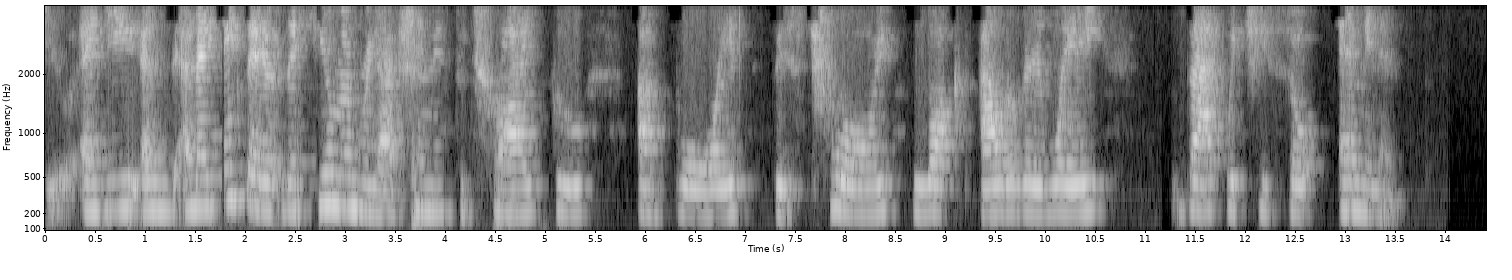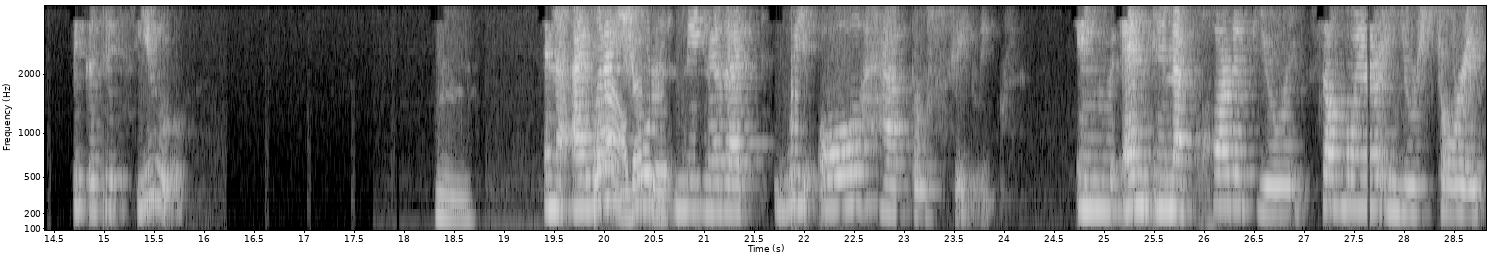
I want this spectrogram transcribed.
you. And you and and I think the the human reaction is to try to avoid destroy, lock out of the way that which is so eminent because it's you. Hmm. And I would wow, assure Nina that we all have those feelings. In, and in a part of you, somewhere in your story,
